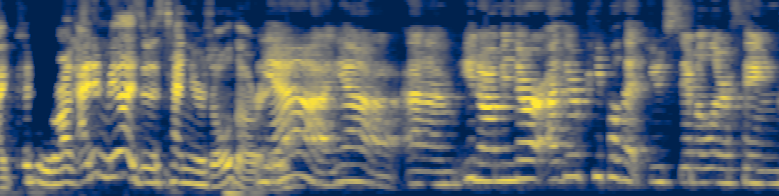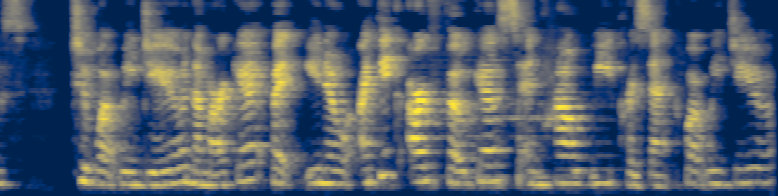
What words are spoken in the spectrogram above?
I could be wrong. I didn't realize it was 10 years old already. Yeah, yeah. Um, you know, I mean there are other people that do similar things to what we do in the market, but you know, I think our focus and how we present what we do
